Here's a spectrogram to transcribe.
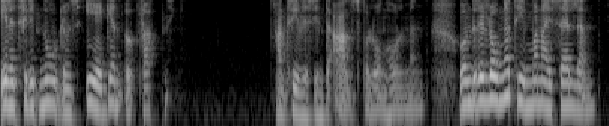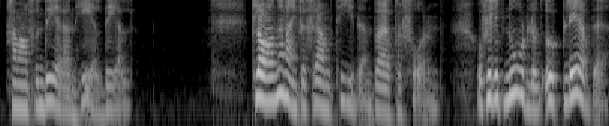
enligt Filip Nordlunds egen uppfattning. Han trivdes inte alls på Långholmen. Under de långa timmarna i cellen hann han fundera en hel del. Planerna inför framtiden började ta form och Filip Nordlund upplevde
